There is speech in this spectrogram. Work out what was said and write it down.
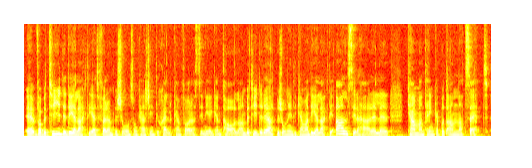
eh, vad betyder delaktighet för en person som kanske inte själv kan föra sin egen talan? Betyder det att personen inte kan vara delaktig alls i det här eller kan man tänka på ett annat sätt?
